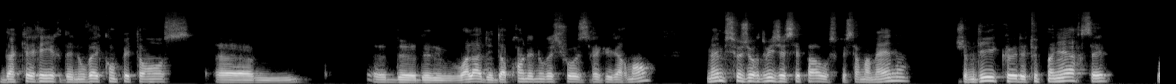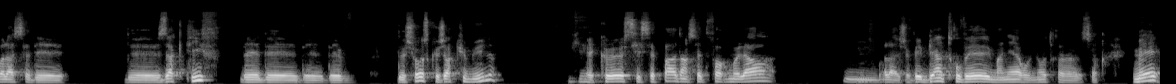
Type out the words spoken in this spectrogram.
d'acquérir de nouvelles compétences, euh, de, de, voilà, d'apprendre de, nouvelles choses régulièrement, même si aujourd'hui je sais pas où ce que ça m'amène, je me dis que de toute manière, c'est voilà, c'est des, des actifs, des, des, des, des, choses que j'accumule okay. et que si c'est pas dans cette forme-là, mm. voilà, je vais bien trouver une manière ou une autre. Euh, mais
